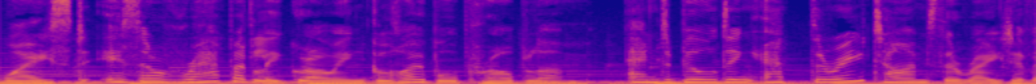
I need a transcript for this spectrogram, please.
waste is a rapidly growing global problem and building at three times the rate of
